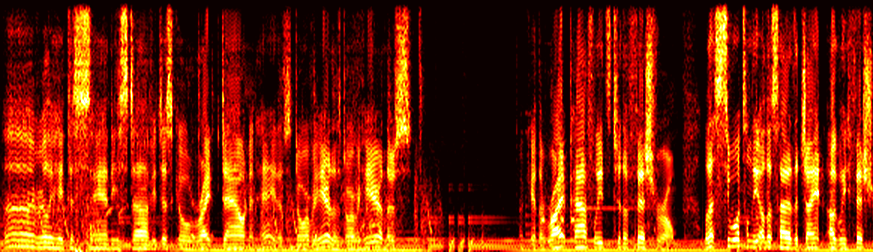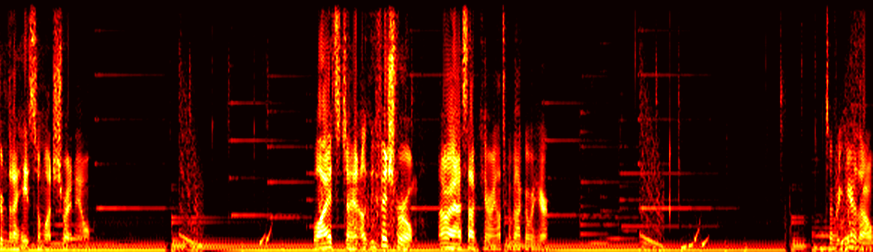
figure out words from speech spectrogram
Uh, I really hate this sandy stuff. You just go right down and hey, there's a door over here, there's a door over here, and there's... Okay, the right path leads to the fish room. Let's see what's on the other side of the giant ugly fish room that I hate so much right now. Why, it's a giant ugly fish room. Alright, I stopped caring. Let's go back over here. What's over here, though?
